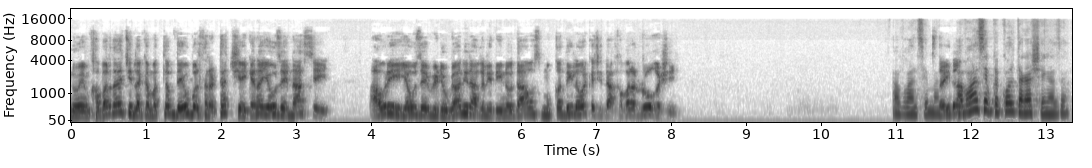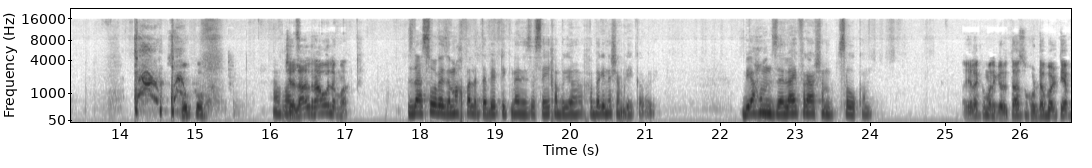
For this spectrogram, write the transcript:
نو هم خبر ده چې لکه مطلب د یو بل سره ټچ شي کنه یو ځای ناس شي اوري یو ځای ویډیوګانې راغلي دي نو دا اوس موقع دی لور کې چې دا خبره روغ شي افغان صاحب مننه افغان صاحب که کول ترا شي راځه وکړو جلال راولم زدا سوره زما خپل طبيعت ټیک نه زه صحیح خبرې خبرې نشم ډیر کولای بیا هم زه لایف راشم څه وکم یلا کومل ګر تاسو خو ډبل ټیپ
